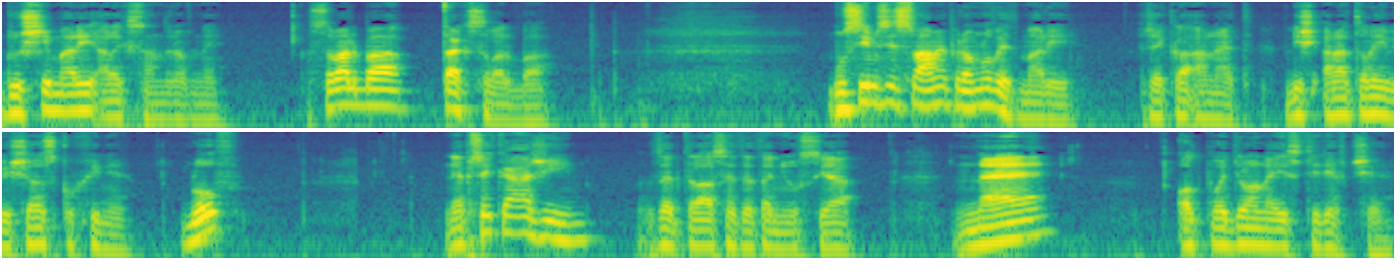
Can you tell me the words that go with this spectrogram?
duši Marie Alexandrovny. Svatba, tak svatba. Musím si s vámi promluvit, Marie, řekla Anet, když Anatolij vyšel z kuchyně. Mluv. Nepřekážím, zeptala se teta Nusia. Ne, odpovědělo nejistě děvče.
